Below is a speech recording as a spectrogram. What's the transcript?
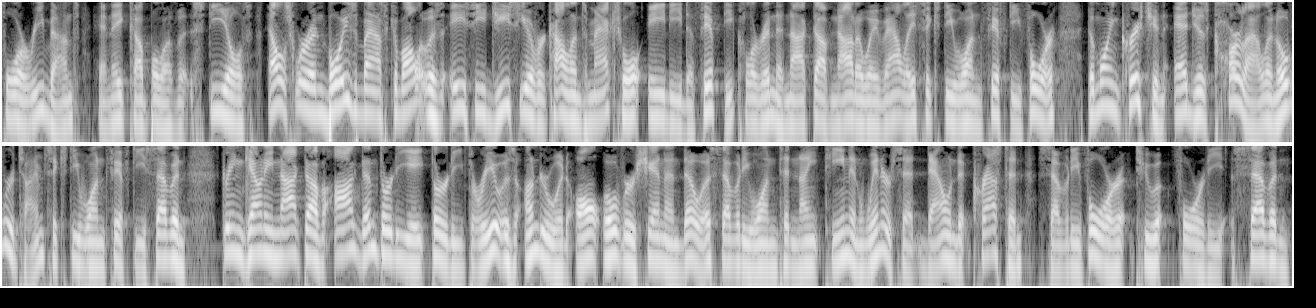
4 rebounds and a couple of steals. Elsewhere in boys basketball, it was ACGC over Collins Maxwell 80 to 50. Clarinda knocked off Nodaway Valley 61-54. Des Moines Christian edges Carlisle in overtime 61-57. Greene County knocked off Ogden 38-33. It was Underwood all over Shenandoah 71 to 19 and Winterset down to Creston 74 to 47.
